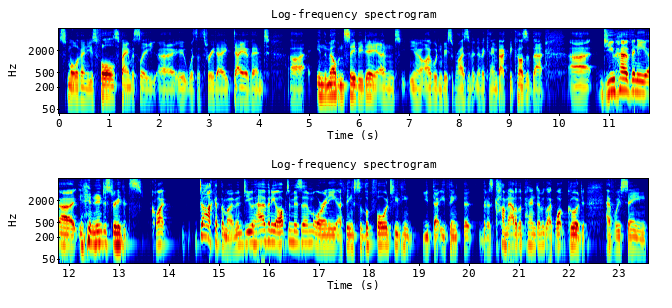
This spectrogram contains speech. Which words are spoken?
smaller venues. Falls, famously, uh, it was a three day day event uh, in the Melbourne CBD, and you know, I wouldn't be surprised if it never came back because of that. Uh, do you have any uh, in an industry that's quite dark at the moment? Do you have any optimism or any uh, things to look forward to? You think you, that you think that that has come out of the pandemic? Like, what good have we seen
